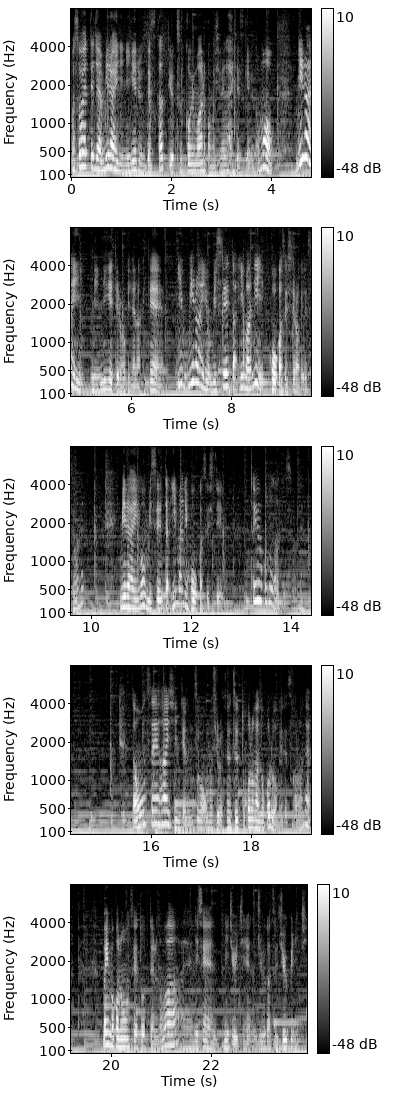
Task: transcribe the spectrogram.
まあ、そうやってじゃあ未来に逃げるんですかっていうツッコミもあるかもしれないですけれども未来に逃げてるわけじゃなくて未来を見据えた今にフォーカスしてるわけですよね。未来を見据えた今にフォーカスしている。ということなんですよね。音声配信っていうのもすごい面白いですね。ずっとこれが残るわけですからね。まあ、今この音声撮ってるのは、えー、2021年の10月19日。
